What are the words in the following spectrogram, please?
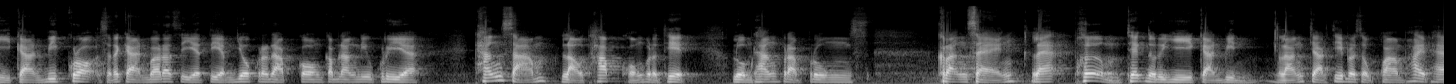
มีการวิเคราะห์สถานการณ์ว่ารัสเซียเตรียมยกระดับกองกำลังนิวเคลียร์ทั้ง 3 เหล่าทัพของประเทศ รวมทั้งปรับปรุง คลังแสงและเพิ่มเทคโนโลยีการบิน หลังจากที่ประสบความพ่ายแพ้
